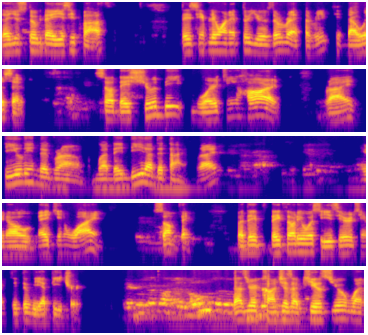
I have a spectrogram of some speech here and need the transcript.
They just took the easy path. They simply wanted to use the rhetoric. That was it. So they should be working hard, right? Tilling the ground, what they did at the time, right? You know, making wine, something. But they, they thought it was easier simply to be a teacher. Does your conscience accuse you when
